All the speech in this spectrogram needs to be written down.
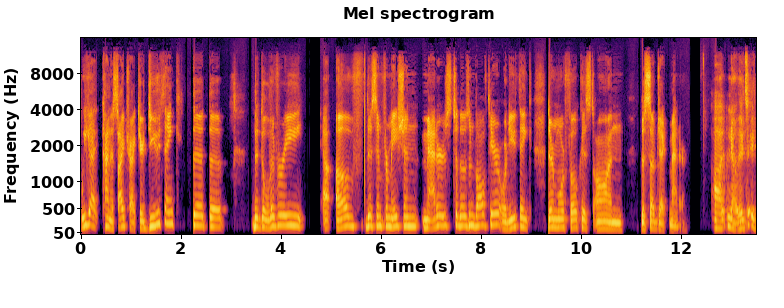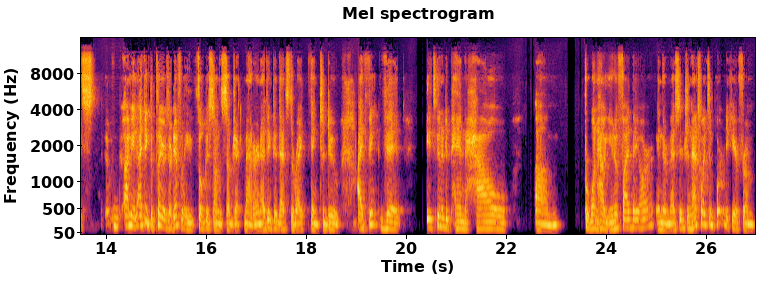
we got kind of sidetracked here. Do you think the the the delivery uh, of this information matters to those involved here, or do you think they're more focused on the subject matter? Uh, no, it's it's I mean, I think the players are definitely focused on the subject matter, and I think that that's the right thing to do. I think that it's going to depend how, um, for one, how unified they are in their message, and that's why it's important to hear from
